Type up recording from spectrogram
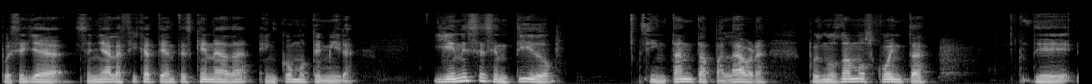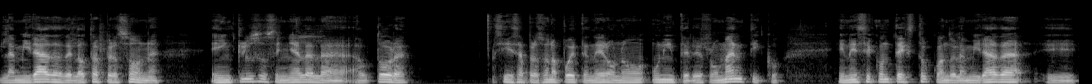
pues ella señala, fíjate antes que nada en cómo te mira. Y en ese sentido, sin tanta palabra, pues nos damos cuenta de la mirada de la otra persona e incluso señala la autora si esa persona puede tener o no un interés romántico. En ese contexto, cuando la mirada eh,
